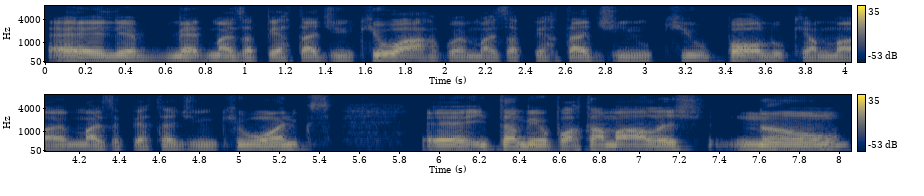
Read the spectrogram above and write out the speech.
É, ele é mais apertadinho que o Argo, é mais apertadinho que o Polo, que é mais apertadinho que o Onix, é, e também o porta-malas não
